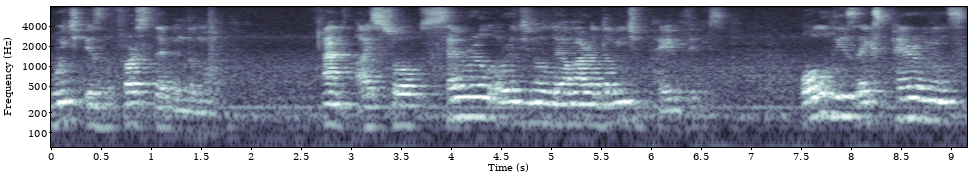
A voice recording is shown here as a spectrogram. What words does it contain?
which is the first step in the moon. And I saw several original Leonardo da Vinci paintings. All these experiments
